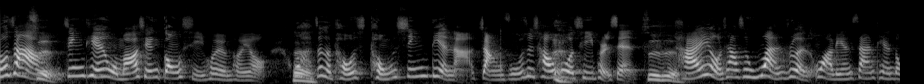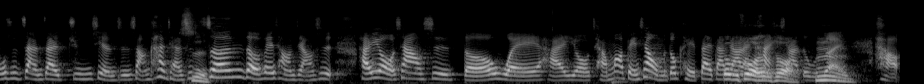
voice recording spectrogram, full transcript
头长，今天我们要先恭喜会员朋友，哇，这个同同心店啊，涨幅是超过 七 percent，是是，还有像是万润，哇，连三天都是站在均线之上，看起来是真的非常强势。还有像是德维，还有强茂，等一下我们都可以带大家来看一下，对不对？好，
